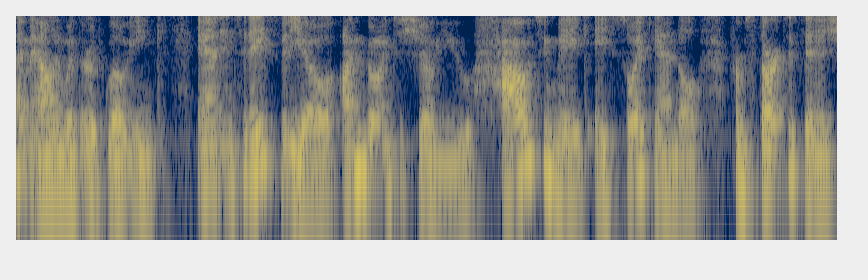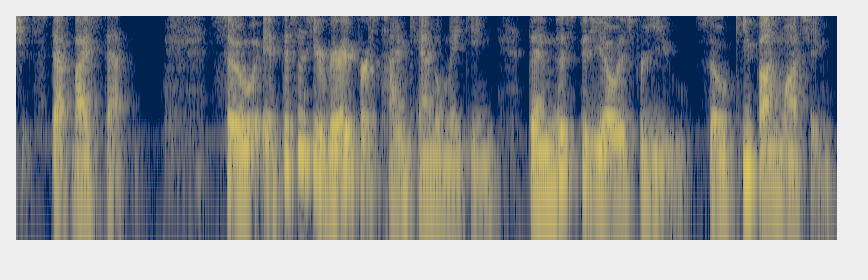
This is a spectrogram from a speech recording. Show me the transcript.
I'm Alan with Earthglow Inc. And in today's video, I'm going to show you how to make a soy candle from start to finish, step by step. So if this is your very first time candle making, then this video is for you. So keep on watching.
